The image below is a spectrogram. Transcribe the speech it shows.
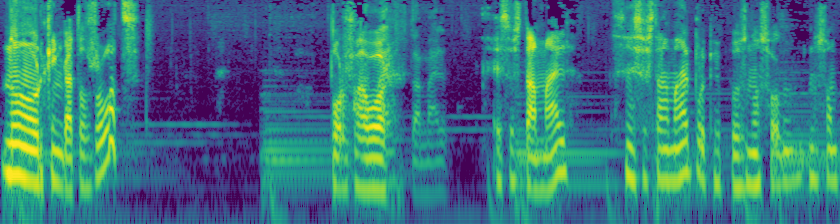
no orquen gatos robots. Por favor. Eso está mal. Eso está mal porque pues no son, no son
